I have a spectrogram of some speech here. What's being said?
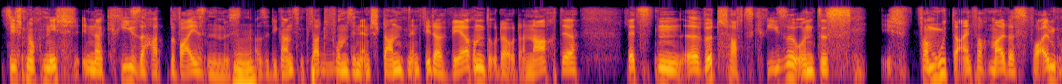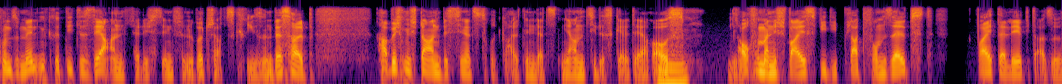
sich noch nicht in der Krise hat beweisen müssen. Mhm. Also die ganzen Plattformen sind entstanden entweder während oder, oder nach der letzten äh, Wirtschaftskrise und das, ich vermute einfach mal, dass vor allem Konsumentenkredite sehr anfällig sind für eine Wirtschaftskrise und deshalb habe ich mich da ein bisschen jetzt zurückgehalten in den letzten Jahren, ziehe das Geld eher raus. Mhm. Auch wenn man nicht weiß, wie die Plattform selbst weiterlebt. Also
